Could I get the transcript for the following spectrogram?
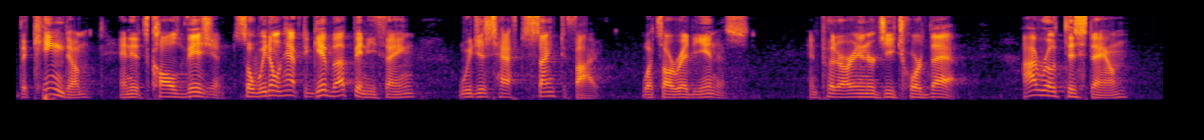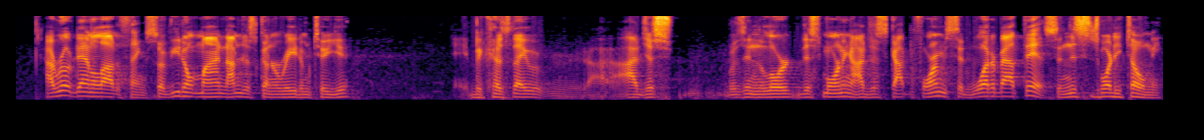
the kingdom, and it's called vision. So we don't have to give up anything, we just have to sanctify what's already in us and put our energy toward that. I wrote this down. I wrote down a lot of things, so if you don't mind, I'm just going to read them to you because they, I just was in the Lord this morning. I just got before him and said, What about this? And this is what he told me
